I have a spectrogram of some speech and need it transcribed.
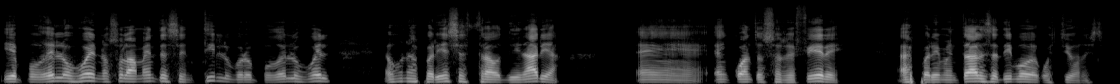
y el poderlos ver, no solamente sentirlo, pero el poderlos ver es una experiencia extraordinaria eh, en cuanto se refiere a experimentar ese tipo de cuestiones.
